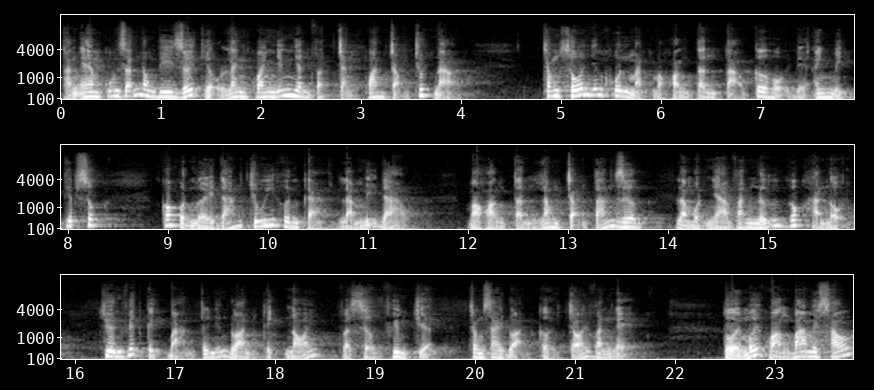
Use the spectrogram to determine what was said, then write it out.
thằng em cũng dẫn ông đi giới thiệu lanh quanh những nhân vật chẳng quan trọng chút nào. Trong số những khuôn mặt mà Hoàng Tần tạo cơ hội để anh mình tiếp xúc, có một người đáng chú ý hơn cả là Mỹ Đào, mà Hoàng Tần long trọng tán dương là một nhà văn nữ gốc Hà Nội chuyên viết kịch bản cho những đoàn kịch nói và xưởng phim truyện trong giai đoạn cởi trói văn nghệ. Tuổi mới khoảng 36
